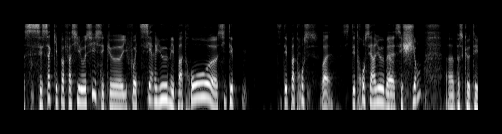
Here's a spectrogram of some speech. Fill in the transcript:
c'est ça qui est pas facile aussi, c'est que il faut être sérieux mais pas trop. Si t'es si t'es pas trop ouais si t'es trop sérieux ben, Ah. c'est chiant euh, parce que t'es,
